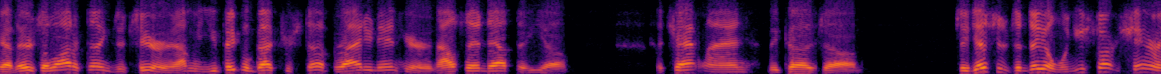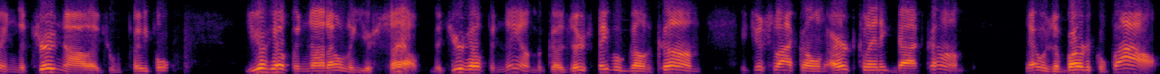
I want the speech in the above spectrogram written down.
Yeah, there's a lot of things that's here. I mean, you people got your stuff. It in here, and I'll send out the uh, the chat line because uh, see, this is the deal. When you start sharing the true knowledge with people, you're helping not only yourself, but you're helping them because there's people going to come it's just like on earthclinic.com. That was a vertical file.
